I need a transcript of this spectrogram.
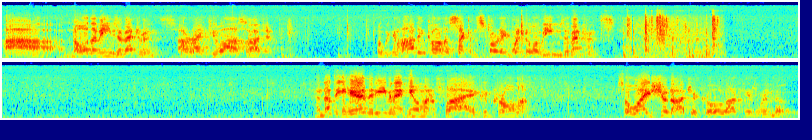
Ah, no other means of entrance. All right, you are, Sergeant. But we can hardly call a second-story window a means of entrance. And nothing here that even a human fly could crawl up. So why should Archer Coe lock his windows?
